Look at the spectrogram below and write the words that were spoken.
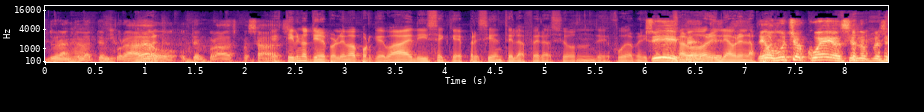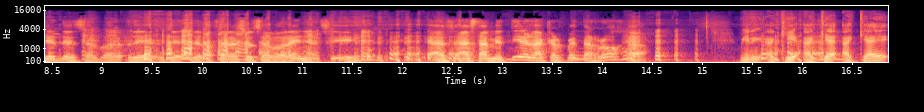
durante la temporada y bueno, o, o temporadas pasadas. Steve no tiene problema porque va y dice que es presidente de la Federación de Fútbol Americano Sí, de Salvador y le abren las tengo mucho cuello siendo presidente de, de- de- de la Federación Salvadoreña, sí. Hasta me tiran la carpeta roja. Miren, aquí, aquí, aquí hay, eh,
